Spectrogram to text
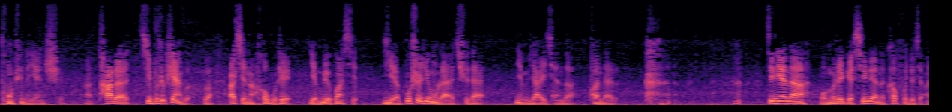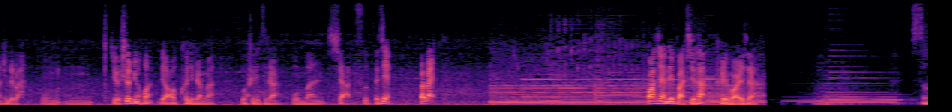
通讯的延迟啊，它的既不是骗子，对吧？而且呢，和 5G 也没有关系，也不是用来取代你们家以前的宽带的。今天呢，我们这个新链的科普就讲到这里吧。我们嗯，有趣的灵魂聊科技战班，我是李自然，我们下次再见，拜拜。发现了一把吉他，可以玩一下。送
